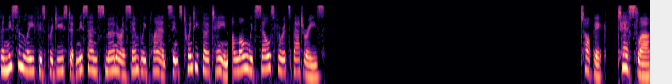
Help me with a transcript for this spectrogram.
The Nissan Leaf is produced at Nissan's Smyrna assembly plant since 2013, along with cells for its batteries. Tesla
